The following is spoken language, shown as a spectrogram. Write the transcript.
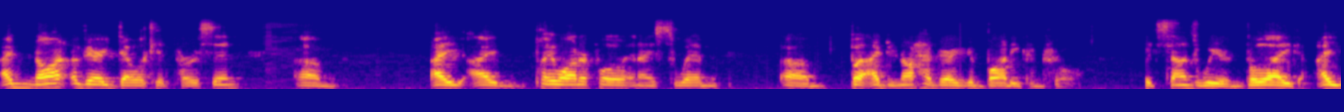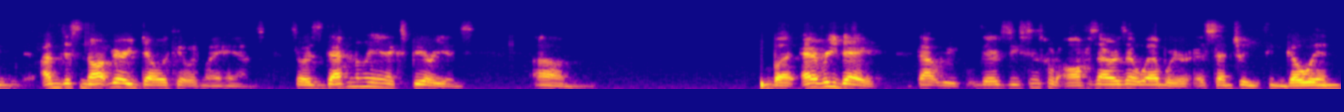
I'm not a very delicate person. Um, I, I play water polo and I swim, um, but I do not have very good body control, which sounds weird. But like I, I'm just not very delicate with my hands. So it's definitely an experience. Um, but every day that week, there's these things called office hours at Webb, where essentially you can go in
